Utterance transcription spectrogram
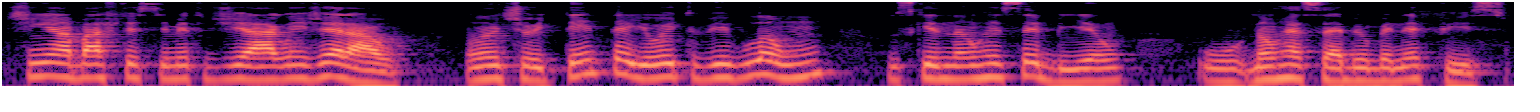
tinha abastecimento de água em geral, ante 88,1% dos que não recebiam o, não recebem o benefício.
